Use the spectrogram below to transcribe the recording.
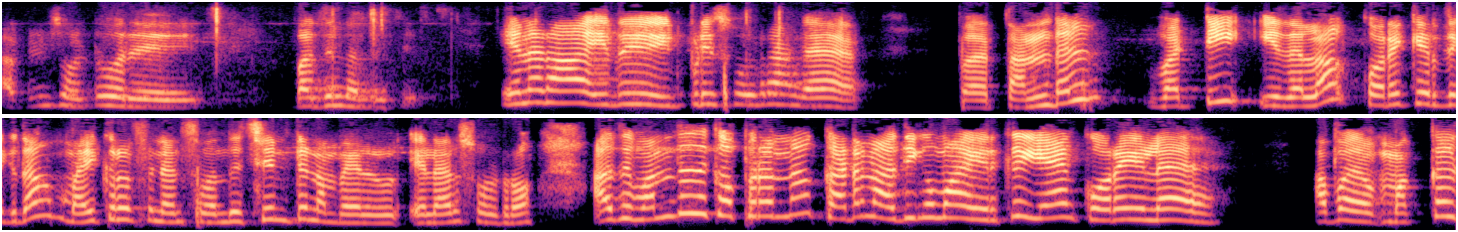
அப்படின்னு சொல்லிட்டு ஒரு பதில் வந்துச்சு. என்னடா இது இப்படி சொல்றாங்க? இப்ப தண்டல் வட்டி இதெல்லாம் குறைக்கிறதுக்கு தான் மைக்ரோ ஃபினான்ஸ் வந்துச்சுன்ட்டு நம்ம எல்லாரும் சொல்றோம். அது வந்ததுக்கு அப்புறம் தான் கடன் அதிகமா இருக்கு ஏன் குறையல? அப்ப மக்கள்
